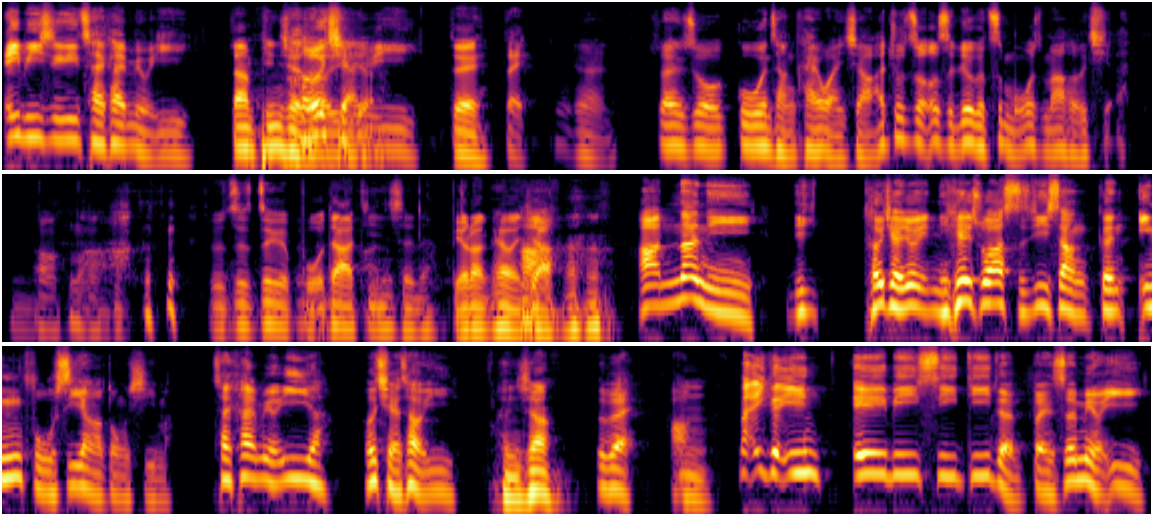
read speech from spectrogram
，A B C D 拆开没有意义，但拼起来合起来有意义。对对，嗯，虽然说顾问常开玩笑啊，就这二十六个字母为什么要合起来？哦，就这这个博大精深的，别乱开玩笑啊。那你你合起来就，你可以说它实际上跟音符是一样的东西嘛？拆开没有意义啊，合起来才有意义，很像，对不对？好，那一个音 A B C D 等本身没有意义，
